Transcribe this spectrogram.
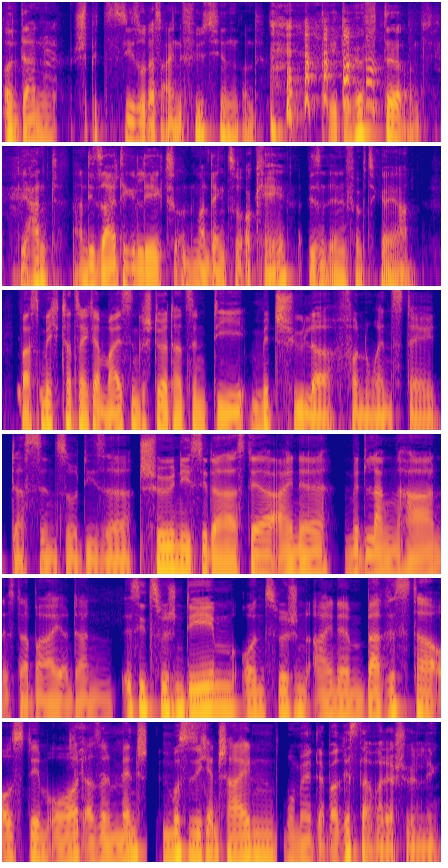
Und dann spitzt sie so das eine Füßchen und dreht die Hüfte und die Hand an die Seite gelegt und man denkt so, okay, wir sind in den 50er Jahren. Was mich tatsächlich am meisten gestört hat, sind die Mitschüler von Wednesday. Das sind so diese Schönis, die du hast. Der eine mit langen Haaren ist dabei und dann ist sie zwischen dem und zwischen einem Barista aus dem Ort. Also ein Mensch musste sich entscheiden. Moment, der Barista war der Schönling.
